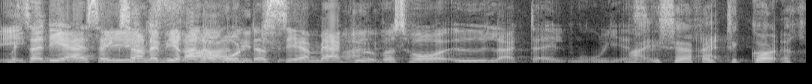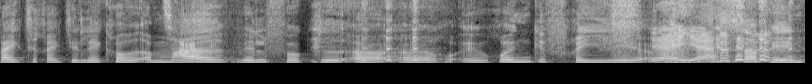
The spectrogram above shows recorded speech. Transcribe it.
det er, så det er altså det ikke sådan, at vi render rundt og ser mærkeligt ud, vores hår er ødelagt og alt muligt. Altså. Nej, I ser Nej. rigtig godt, rigtig, rigtig lækre ud, og tak. meget velfugtet og, og, og rynkefrie. Ja, ja. så pæne.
